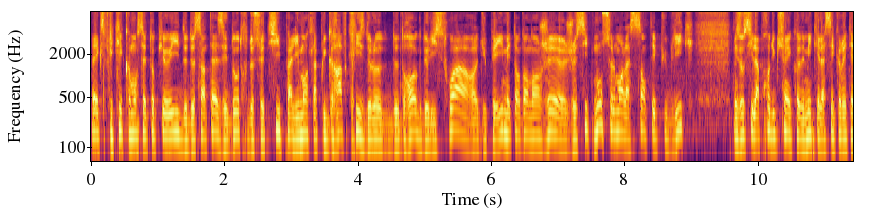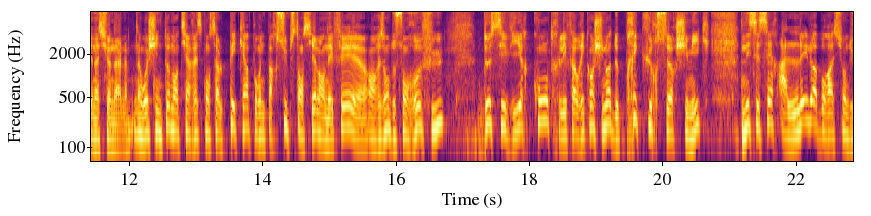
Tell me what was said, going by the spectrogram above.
a expliqué comment cet opioïde de synthèse et d'autres de ce type alimentent la plus grave crise de, de drogue de l'histoire du pays, mettant en danger, euh, je cite, non seulement la santé publique, mais aussi la production économique et la sécurité nationale. Washington en tient responsable Pékin pour une part substantielle, en effet, euh, en raison de son refus de sévir contre les fabricants chinois de précurseurs chimiques nécessaires à l'élaboration du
